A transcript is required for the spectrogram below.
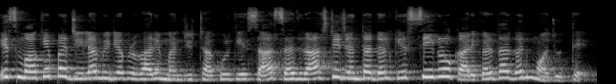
इस मौके पर जिला मीडिया प्रभारी मंजीत ठाकुर के साथ साथ राष्ट्रीय जनता दल के सैकड़ों कार्यकर्तागण मौजूद थे।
